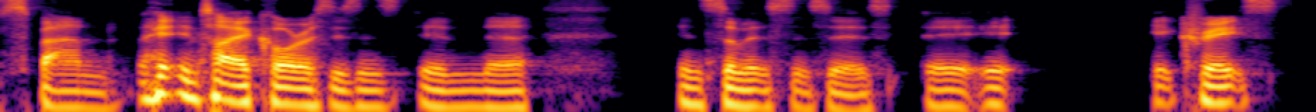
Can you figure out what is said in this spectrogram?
span entire choruses in in uh, in some instances. It, it it creates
